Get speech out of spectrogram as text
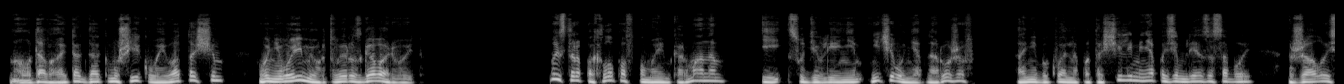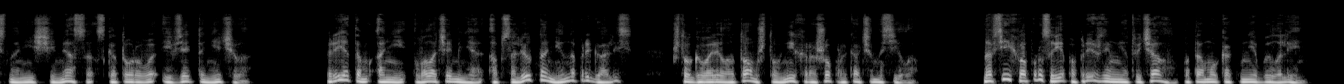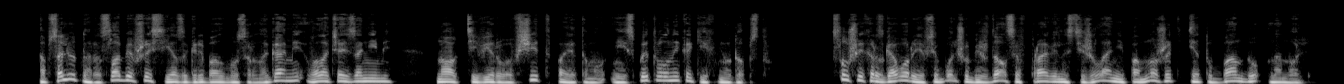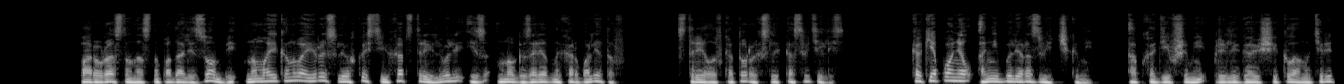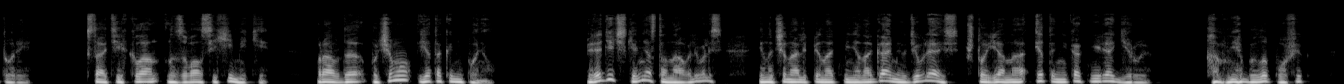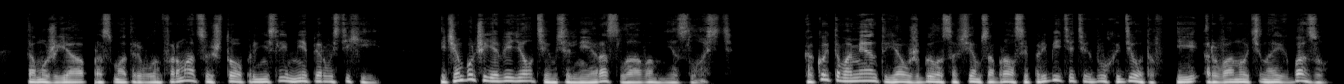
«Ну, давай тогда к мышьяку его оттащим. У него и мертвые разговаривают». Быстро похлопав по моим карманам и, с удивлением, ничего не обнаружив, они буквально потащили меня по земле за собой, жалуясь на нищее мясо, с которого и взять-то нечего. При этом они, волоча меня, абсолютно не напрягались, что говорило о том, что у них хорошо прокачана сила. На все их вопросы я по-прежнему не отвечал, потому как мне было лень. Абсолютно расслабившись, я загребал мусор ногами, волочась за ними, но, активировав щит, поэтому не испытывал никаких неудобств. Слушая их разговоры, я все больше убеждался в правильности желаний помножить эту банду на ноль. Пару раз на нас нападали зомби, но мои конвоиры с легкостью их отстреливали из многозарядных арбалетов, стрелы в которых слегка светились. Как я понял, они были разведчиками, обходившими прилегающие к клану территории. Кстати, их клан назывался «Химики», Правда, почему, я так и не понял. Периодически они останавливались и начинали пинать меня ногами, удивляясь, что я на это никак не реагирую. А мне было пофиг. К тому же я просматривал информацию, что принесли мне первостихии. И чем больше я видел, тем сильнее росла во мне злость. Какой-то момент я уж было совсем собрался прибить этих двух идиотов и рвануть на их базу,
